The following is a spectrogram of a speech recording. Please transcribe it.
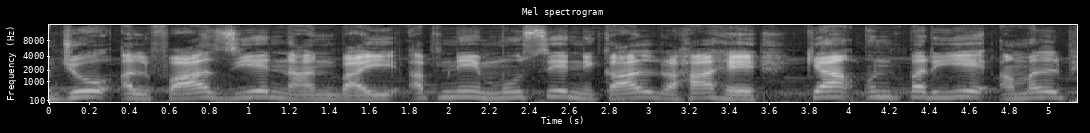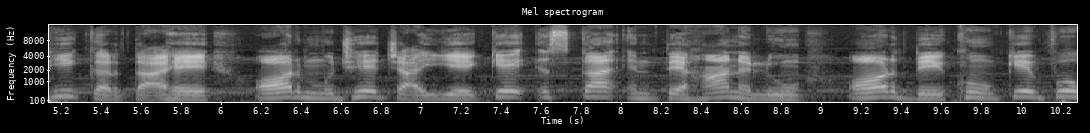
जो अल्फाज ये नानबाई अपने मुँह से निकाल रहा है, क्या उन पर ये अमल भी करता है? और मुझे चाहिए कि इसका इम्तहान लूँ और देखूँ कि वो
